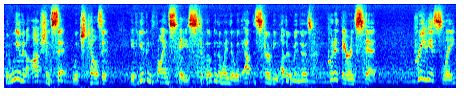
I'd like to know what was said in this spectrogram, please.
But we have an option set which tells it if you can find space to open the window without disturbing other windows, put it there instead. Previously,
